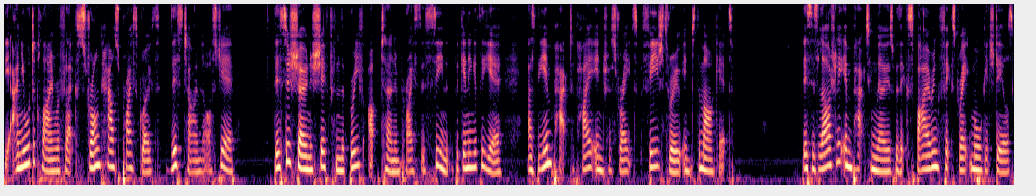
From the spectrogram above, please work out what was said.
the annual decline reflects strong house price growth this time last year. This has shown a shift from the brief upturn in prices seen at the beginning of the year as the impact of higher interest rates feed through into the market. This is largely impacting those with expiring fixed rate mortgage deals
